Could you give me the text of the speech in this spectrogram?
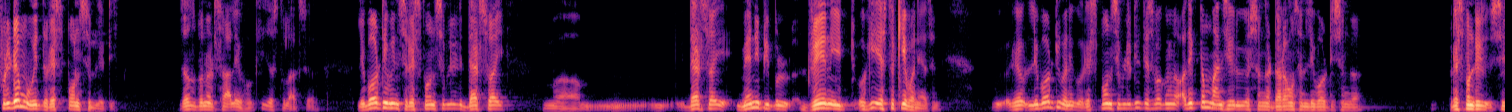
freedom with responsibility जज बनर साले हो कि जस्तो लाग्छ। Liberty means responsibility that's why that's why many people dread it हो कि यस्तो के भनेको छन्? लिबर्टी भनेको रेस्पोन्सिबिलिटी त्यस भएको अधिकतम मान्छेहरू योसँग डराउँछन् लिबर्टीसँग रेस्पोन्सि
